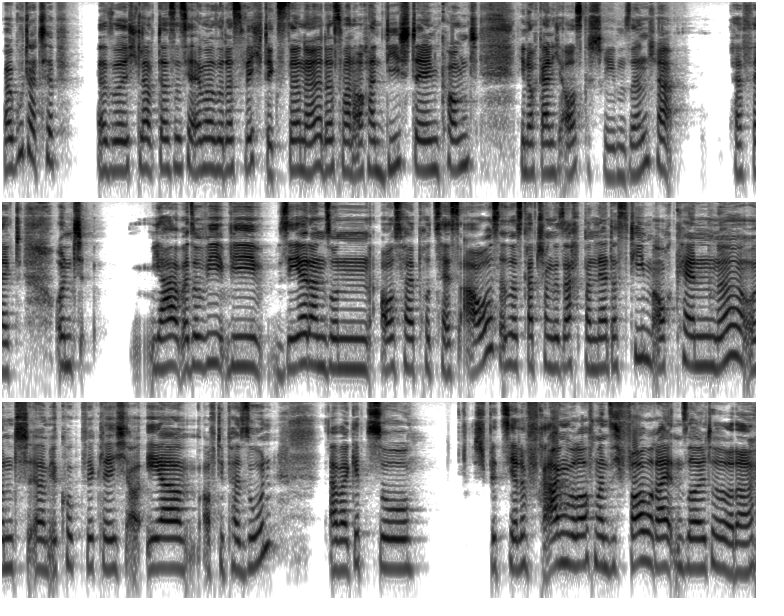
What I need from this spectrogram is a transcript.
war guter Tipp. Also ich glaube, das ist ja immer so das Wichtigste, ne? dass man auch an die Stellen kommt, die noch gar nicht ausgeschrieben sind. Ja, perfekt. Und ja, also wie, wie sehe dann so ein Auswahlprozess aus? Also du hast gerade schon gesagt, man lernt das Team auch kennen ne? und ähm, ihr guckt wirklich eher auf die Person. Aber gibt es so spezielle Fragen, worauf man sich vorbereiten sollte, oder?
